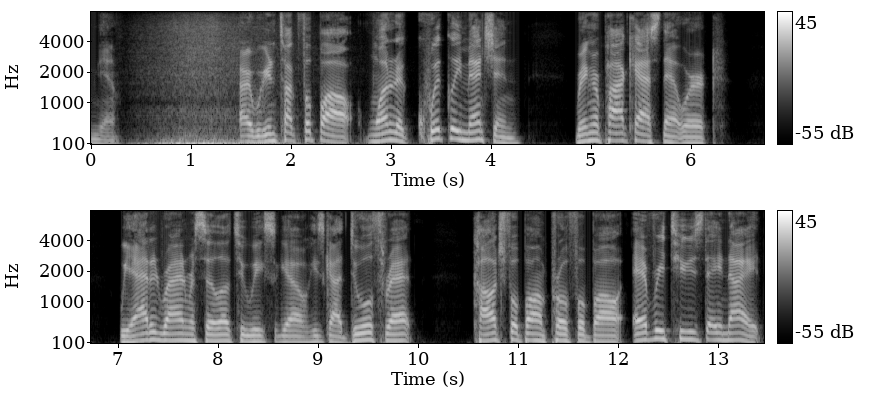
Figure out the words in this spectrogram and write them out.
Yeah. All right, we're going to talk football. Wanted to quickly mention Ringer Podcast Network we added Ryen Russillo two weeks ago. He's got dual threat, college football and pro football every Tuesday night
